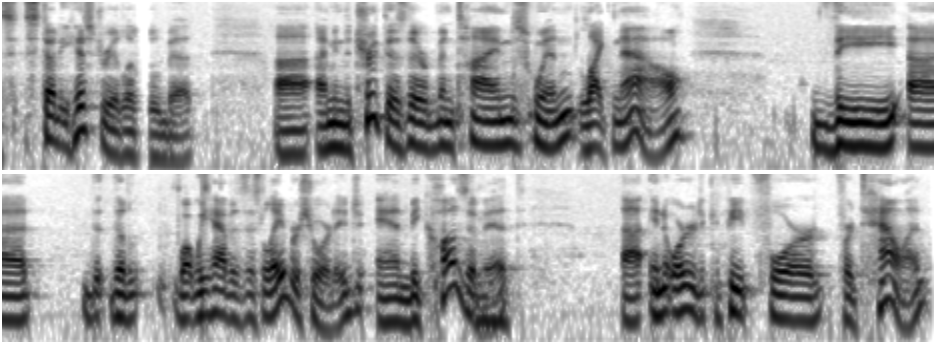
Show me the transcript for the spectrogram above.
study history a little bit. Uh, I mean, the truth is, there have been times when, like now, the, uh, the, the, what we have is this labor shortage, and because of it, uh, in order to compete for, for talent,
